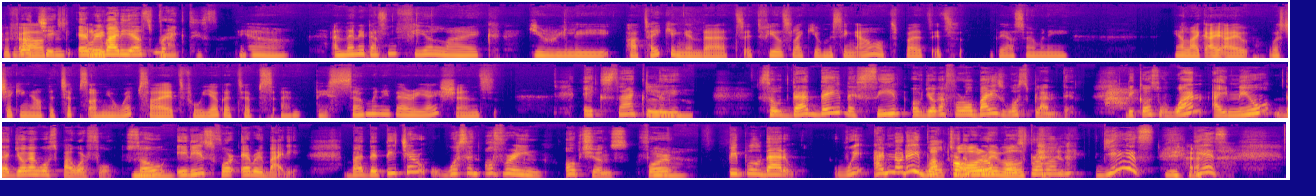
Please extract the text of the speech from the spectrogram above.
Without watching everybody else practice. Yeah. And then it doesn't feel like you're really partaking in that. It feels like you're missing out, but it's there are so many yeah, like I, I was checking out the tips on your website for yoga tips and there's so many variations. Exactly. So that day the seed of yoga for all bodies was planted. Because one, I knew that yoga was powerful. So mm. it is for everybody. But the teacher wasn't offering options for yeah. people that we I'm not able not to do levels. probably. yes. Yeah. Yes.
